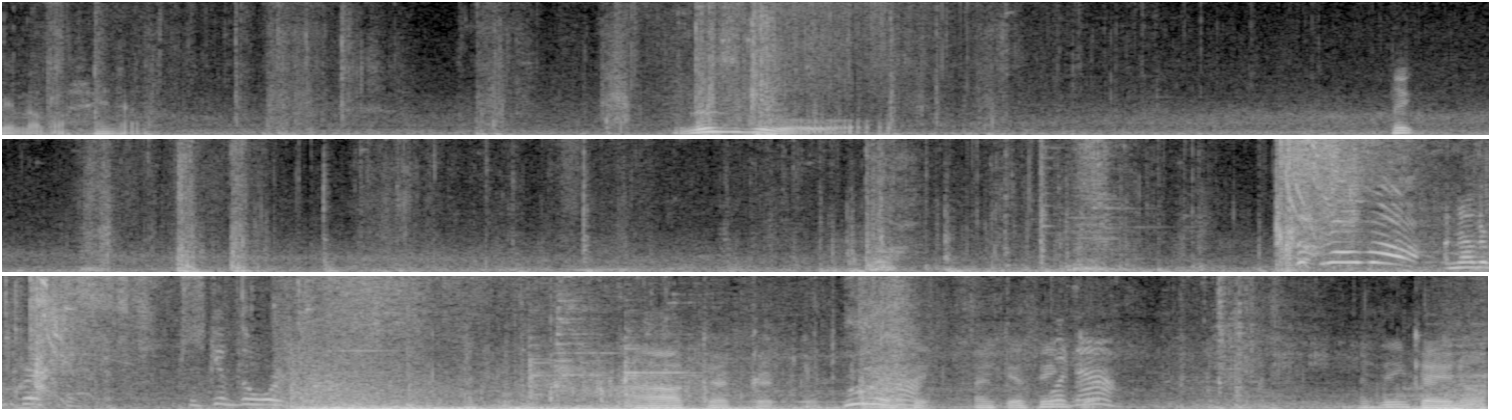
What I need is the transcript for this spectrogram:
نبي نروح هنا Let's go هي. Another crystal. Just give the word. Ah, okay, okay, okay. I think, I, I think, What now? I think I know.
